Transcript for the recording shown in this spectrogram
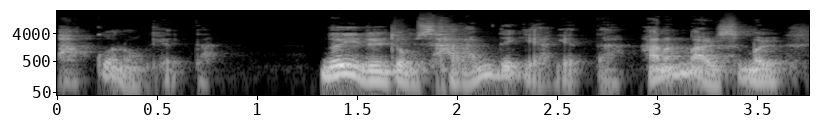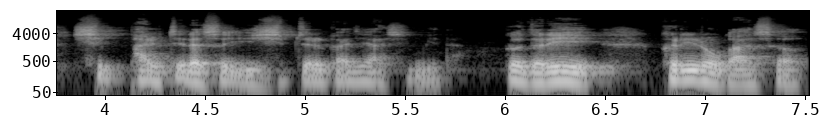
바꿔놓겠다. 너희들 좀 사람 되게 하겠다 하는 말씀을 18절에서 20절까지 하십니다. 그들이 그리로 가서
